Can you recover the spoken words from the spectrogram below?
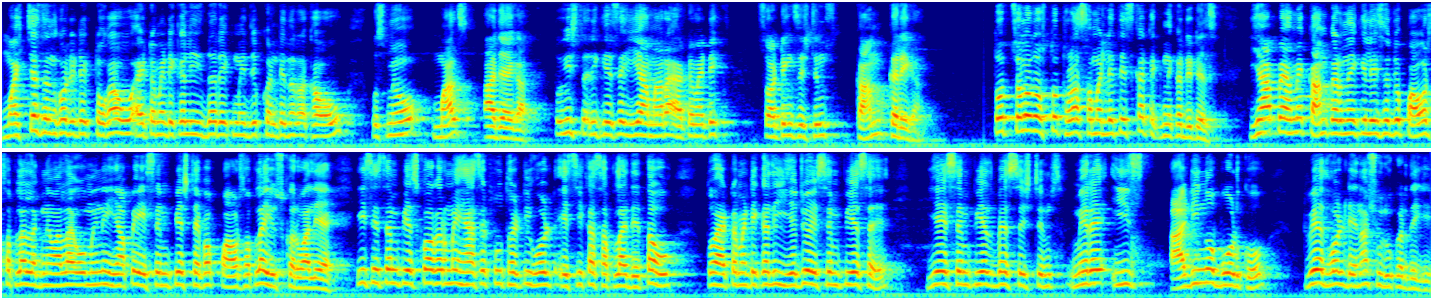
मॉइस्चर सेंसर को डिटेक्ट होगा। वो ऑटोमेटिकली इधर एक में जो कंटेनर रखा हुआ हो, उसमें वो माल्स आ जाएगा। तो इस तरीके से ये हमारा ऑटोमेटिक सॉर्टिंग सिस्टम्स काम करेगा। तो चलो दोस्तों, थोड़ा समझ लेते हैं इसका टेक्निकल डिटेल्स यहाँ पे हमें काम करने के लिए से जो पावर सप्लाई लगने वाला है, वो मैंने यहाँ पे S type of power supply use करवा लिया है। इस एसएमपीएस को अगर मैं यहाँ से 230 वोल्ट एसी का सप्लाई देता हूँ तो ऑटोमेटिकली ये जो एसएमपीएस है ये एस एम बेस्ड सिस्टम्स मेरे इस आर्डिनो बोर्ड को ट्वेल्व होल्ट देना शुरू कर देगी।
